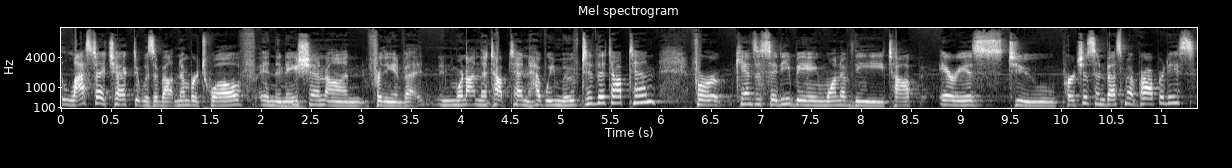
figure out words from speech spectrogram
last I checked, it was about number 12 in Mm-hmm. the nation on for the inve- and we're not in the top 10. Have we moved to the top 10 for Kansas City being one of the top areas to purchase investment properties?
